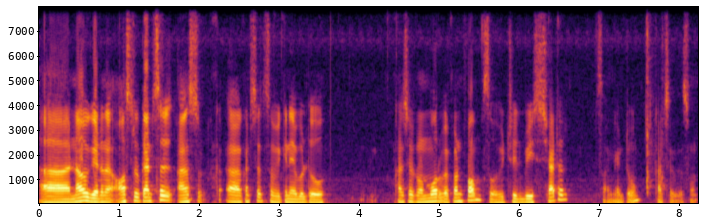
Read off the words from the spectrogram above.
Uh, now we get an astral construct, uh, construct so we can able to construct one more weapon form so it will be shattered. So i'm going to construct this one.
